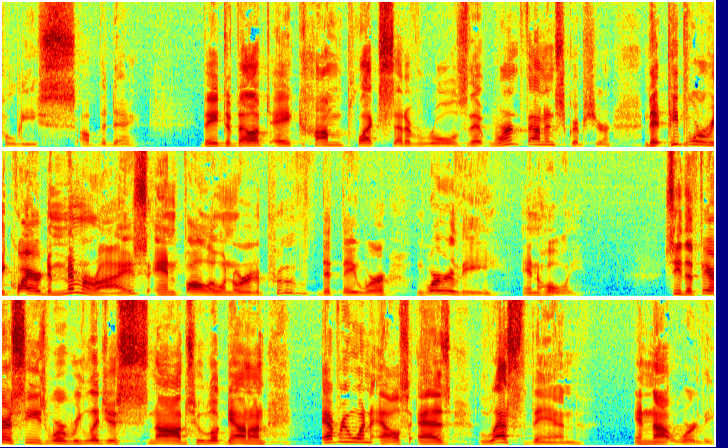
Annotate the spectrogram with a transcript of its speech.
police of the day. They developed a complex set of rules that weren't found in Scripture that people were required to memorize and follow in order to prove that they were worthy and holy. See, the Pharisees were religious snobs who looked down on everyone else as less than and not worthy.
